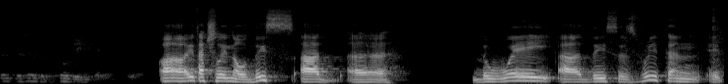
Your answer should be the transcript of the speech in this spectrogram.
This is a two-dimensional. it actually, no, this, uh, uh, the way uh, this is written, it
